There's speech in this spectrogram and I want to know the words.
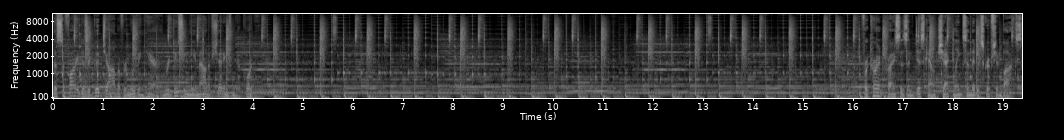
the Safari does a good job of removing hair and reducing the amount of shedding from your corgi. For current prices and discount check links in the description box.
